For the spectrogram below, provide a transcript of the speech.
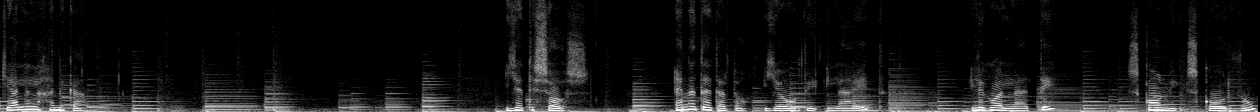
και άλλα λαχανικά. Για τη σως. Ένα τέταρτο γιαούρτι light, λίγο αλάτι, σκόνη σκόρδου,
